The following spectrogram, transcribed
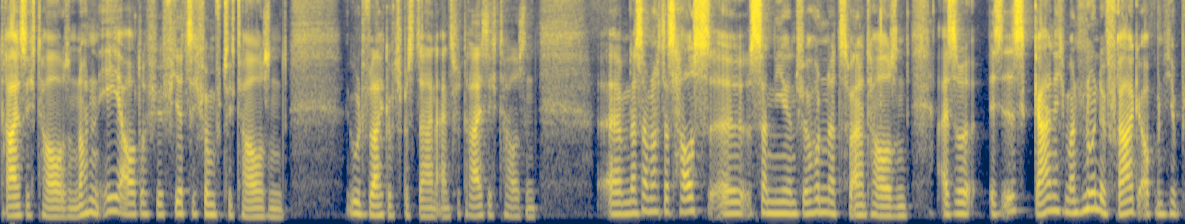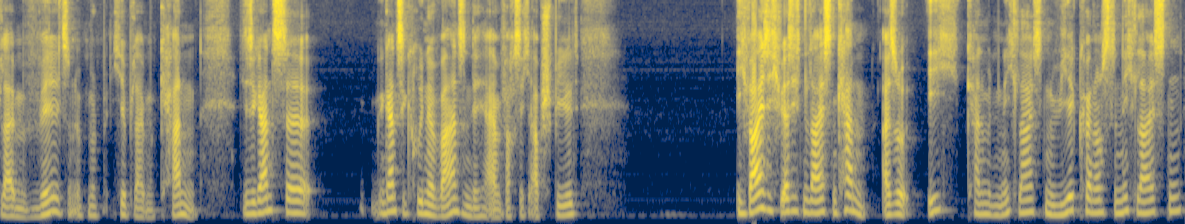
30.000, noch ein E-Auto für 40.000, 50.000. Gut, vielleicht gibt es bis dahin eins für 30.000. Ähm, soll man noch das Haus äh, sanieren für 100, 200.000. Also es ist gar nicht mal nur eine Frage, ob man hier bleiben will, sondern ob man hier bleiben kann. Diese ganze, ganze grüne Wahnsinn, der hier einfach sich abspielt, ich weiß nicht, wer sich den leisten kann. Also ich kann mir den nicht leisten, wir können uns den nicht leisten.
